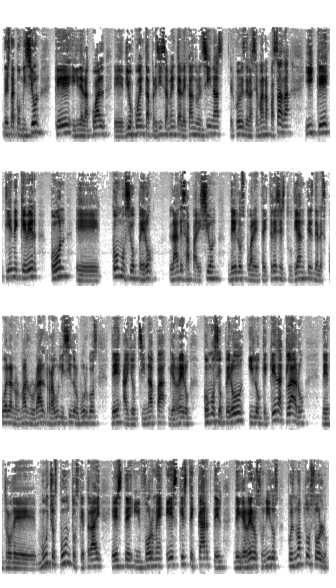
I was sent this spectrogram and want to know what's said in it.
de esta comisión que y de la cual eh, dio cuenta precisamente Alejandro Encinas el jueves de la semana pasada y que tiene que ver con eh, cómo se operó la desaparición de los 43 estudiantes de la Escuela Normal Rural Raúl Isidro Burgos de Ayotzinapa Guerrero, cómo se operó y lo que queda claro dentro de muchos puntos que trae este informe es que este cártel de Guerreros Unidos pues no actuó solo,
